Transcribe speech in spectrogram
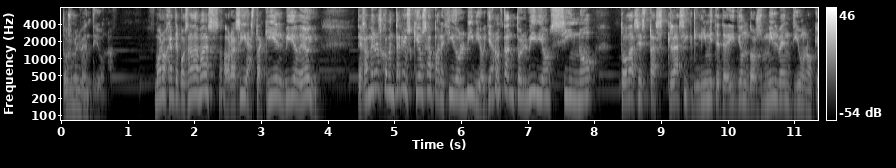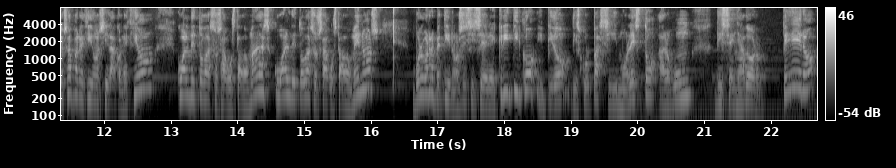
2021. Bueno, gente, pues nada más. Ahora sí, hasta aquí el vídeo de hoy. Dejadme en los comentarios qué os ha parecido el vídeo. Ya no tanto el vídeo, sino todas estas Classic Limited Edition 2021. ¿Qué os ha parecido en sí la colección? ¿Cuál de todas os ha gustado más? ¿Cuál de todas os ha gustado menos? Vuelvo a repetir, no sé si seré crítico y pido disculpas si molesto a algún diseñador, pero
